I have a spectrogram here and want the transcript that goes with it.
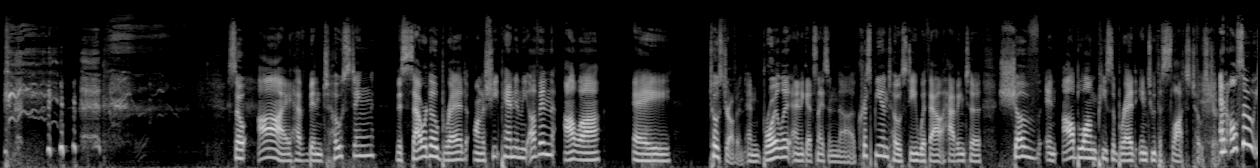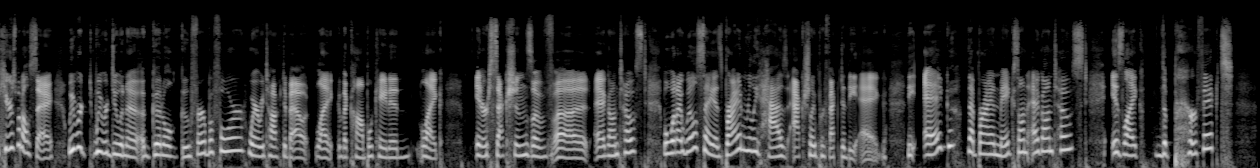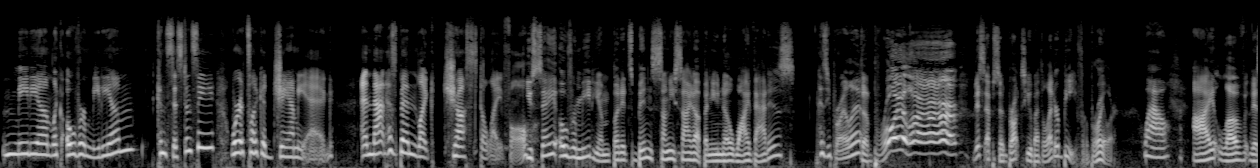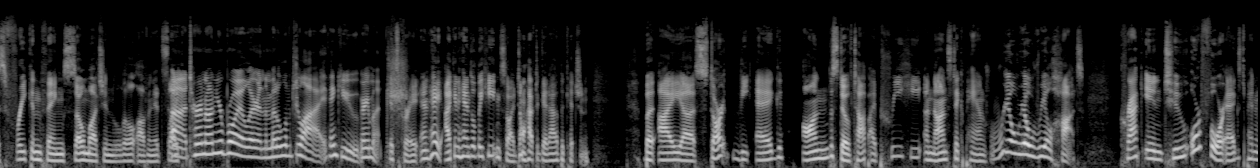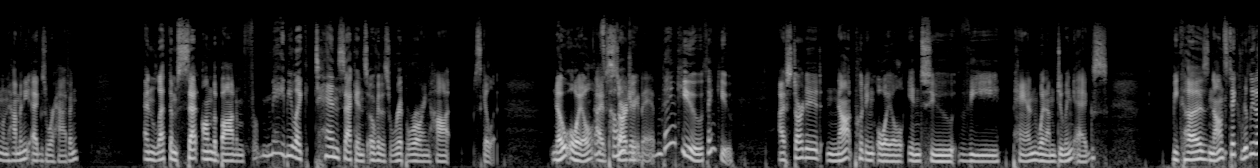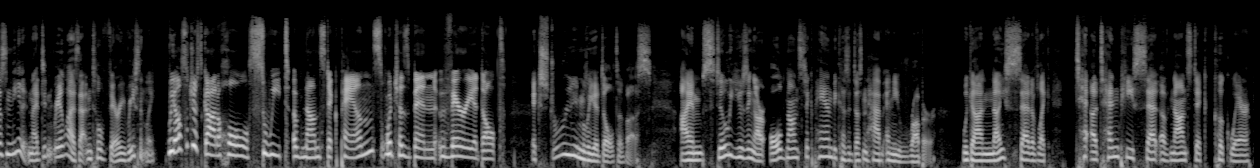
So I have been toasting this sourdough bread on a sheet pan in the oven, a la a toaster oven, and broil it, and it gets nice and uh, crispy and toasty without having to shove an oblong piece of bread into the slot toaster. And also, here's what I'll say: we were we were doing a, a good old goofer before, where we talked about like the complicated like intersections of uh, egg on toast. But what I will say is Brian really has actually perfected the egg. The egg that Brian makes on egg on toast is like the perfect medium, like over medium consistency, where it's like a jammy egg. And that has been like just delightful you say over medium, but it's been sunny side up, and you know why that is? because you broil it. The broiler! This episode brought to you by the letter B for broiler. wow. I love this freaking thing so much in the little oven. It's like uh, turn on your broiler in the middle of July. Thank you very much. It's great. And hey, I can handle the heat, and so I don't have to get out of the kitchen. But I uh, start the egg on the stovetop. I preheat a nonstick pan real, real, real hot. Crack in two or four eggs, depending on how many eggs we're having, and let them set on the bottom for maybe like 10 seconds over this rip roaring hot skillet. No oil. That's I've poetry, started. babe. Thank you. Thank you. I've started not putting oil into the pan when I'm doing eggs because nonstick really doesn't need it. And I didn't realize that until very recently. We also just got a whole suite of nonstick pans, which has been very adult. Extremely adult of us. I am still using our old nonstick pan because it doesn't have any rubber. We got a nice set of like te- a 10 piece set of nonstick cookware,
